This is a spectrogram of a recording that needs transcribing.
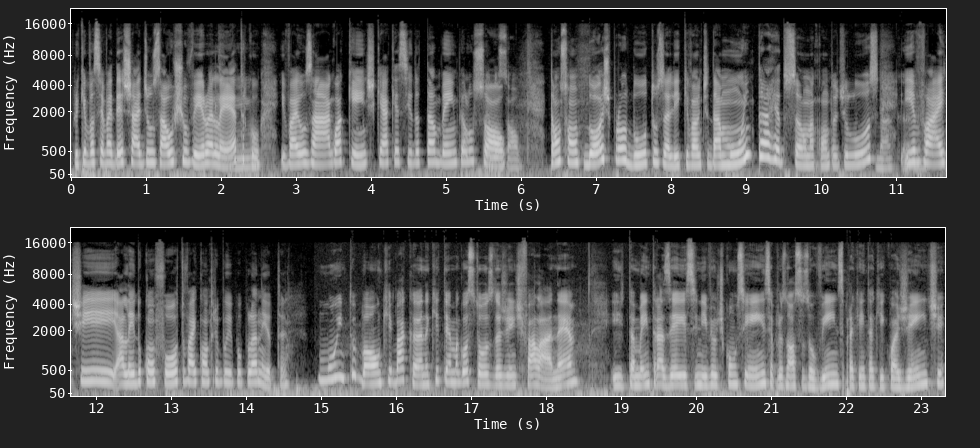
porque você vai deixar de usar o chuveiro elétrico Sim. e vai usar água quente que é aquecida também pelo sol. pelo sol. Então são dois produtos ali que vão te dar muita redução na conta de luz Bacana. e vai te, além do conforto, vai contribuir para o planeta. Muito bom, que bacana, que tema gostoso da gente falar, né? E também trazer esse nível de consciência para os nossos ouvintes, para quem está aqui com a gente.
